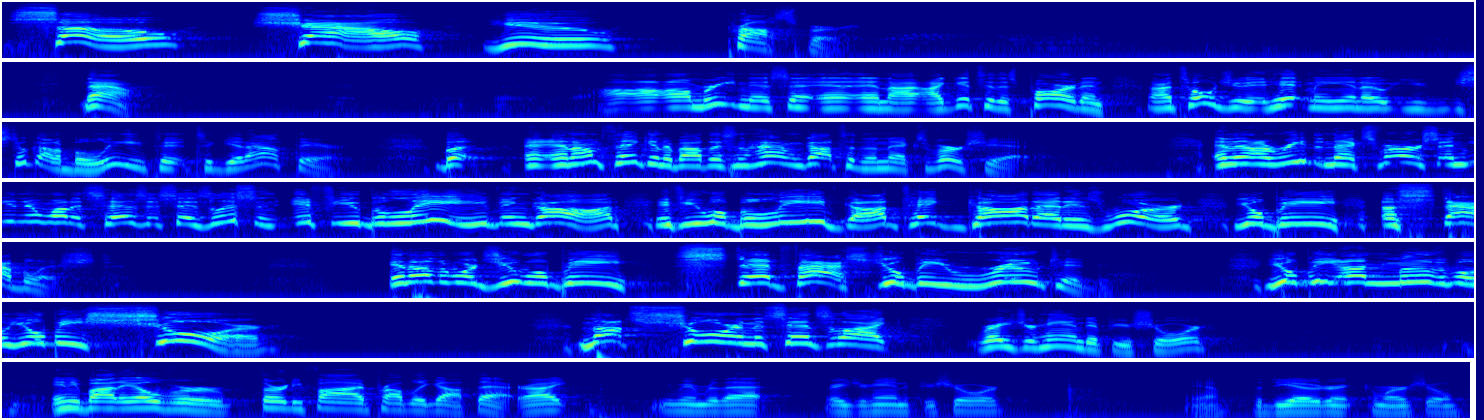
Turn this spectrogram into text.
so shall you prosper. Now, I, am reading this and, and I, I, get to this part, and, and, I told you it hit me. You know, you, you still got to believe to, to get out there. But, and I'm thinking about this, and I haven't got to the next verse yet. And then I read the next verse, and you know what it says? It says, Listen, if you believe in God, if you will believe God, take God at His word, you'll be established. In other words, you will be steadfast, you'll be rooted, you'll be unmovable, you'll be sure not sure in the sense like, raise your hand if you're sure. Anybody over 35 probably got that, right? You remember that? Raise your hand if you're sure. Yeah, the deodorant commercial.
